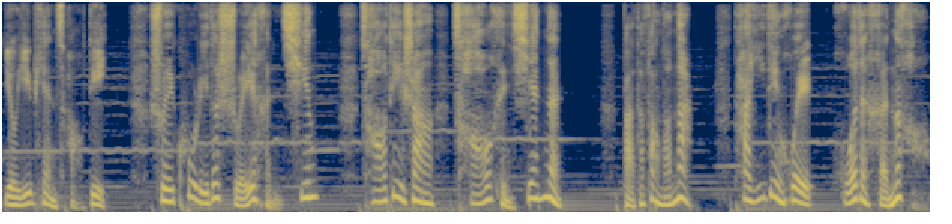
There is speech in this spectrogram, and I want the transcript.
有一片草地，水库里的水很清，草地上草很鲜嫩，把它放到那儿，它一定会活得很好。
